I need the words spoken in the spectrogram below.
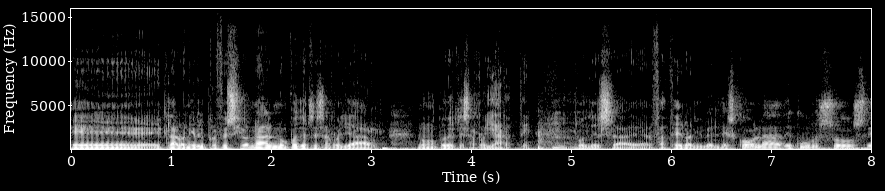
Eh, claro, a nivel profesional non podes desarrollar non podes desarrollarte. Uh -huh. Podes eh, facelo a nivel de escola, de cursos,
